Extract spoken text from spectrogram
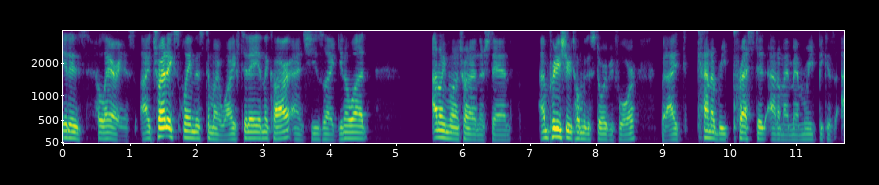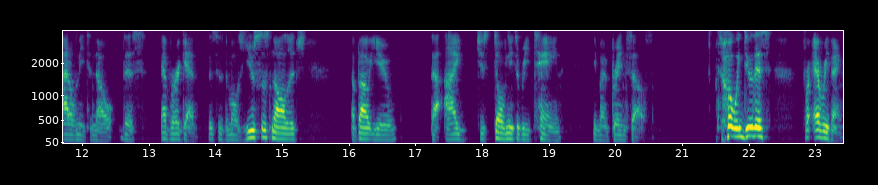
it is hilarious. I try to explain this to my wife today in the car, and she's like, you know what? I don't even want to try to understand. I'm pretty sure you told me the story before, but I kind of repressed it out of my memory because I don't need to know this ever again. This is the most useless knowledge about you that I just don't need to retain in my brain cells. So we do this for everything.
